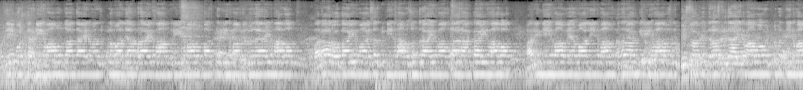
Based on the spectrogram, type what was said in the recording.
हृदयपुष्करणी नमः मुंदांदाय नमः शुक्लमाल्याम्बराय नमः अंद्री नमः अंबास्करणी नमः मृदुलयाय नमः वरारोगाय नमः यशस्विनी नमः वसुंधराय नमः उदारांकाय नमः हरिण्ये नमः व्यमालिनी नमः धनरांगिरी नमः विश्वकर्जलस्थिताय नमः ओम विष्णुपत्नी नमः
